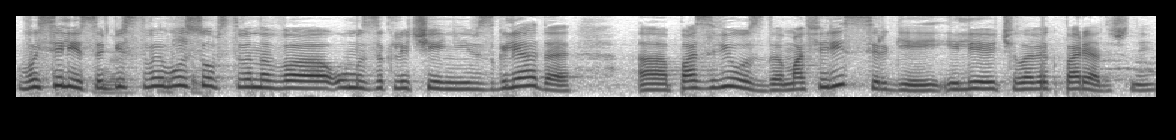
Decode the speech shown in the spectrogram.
Василиса, без твоего собственного умозаключения и взгляда, а, по звездам аферист Сергей или человек порядочный?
